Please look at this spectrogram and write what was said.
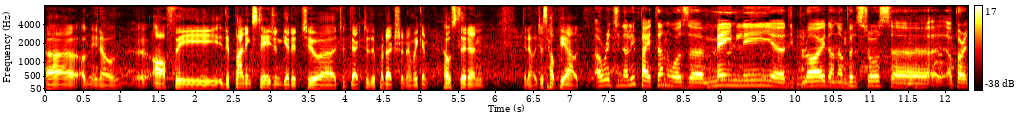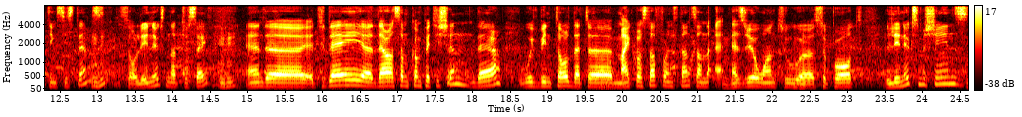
uh, you know, uh, off the, the planning stage and get it to, uh, to, deck to the production. And we can host it and you know, just help you out. Originally, Python was uh, mainly uh, deployed on open source uh, operating systems, so Linux, not to say. And uh, today uh, there are some competition there. We've been told that uh, Microsoft, for instance, and Azure want to uh, support Linux machines,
